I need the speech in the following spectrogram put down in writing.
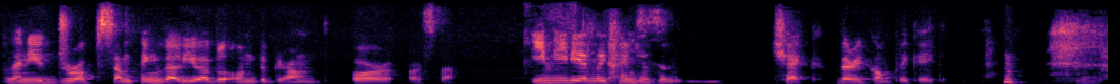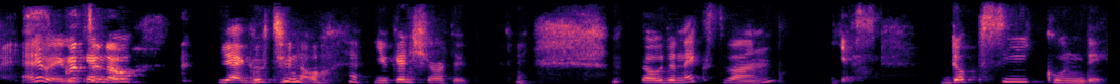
when you drop something valuable on the ground or or stuff. Immediately Nice. changes the check. Very complicated. Anyway we Good to can know. go yeah good to know. You can short it. So the next one Yes. Dopsy kunde.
